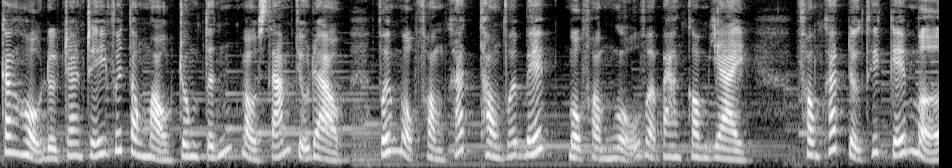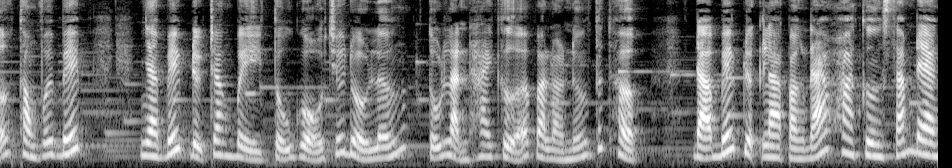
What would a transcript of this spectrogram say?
Căn hộ được trang trí với tông màu trung tính, màu xám chủ đạo, với một phòng khách thông với bếp, một phòng ngủ và ban công dài. Phòng khách được thiết kế mở, thông với bếp. Nhà bếp được trang bị tủ gỗ chứa đồ lớn, tủ lạnh hai cửa và lò nướng tích hợp. Đảo bếp được làm bằng đá hoa cương xám đen,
